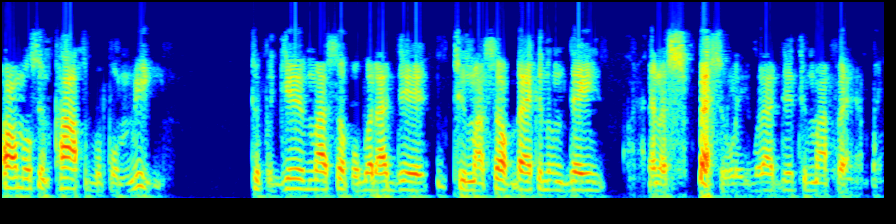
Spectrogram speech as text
almost impossible for me to forgive myself for what I did to myself back in those days and especially what I did to my family.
